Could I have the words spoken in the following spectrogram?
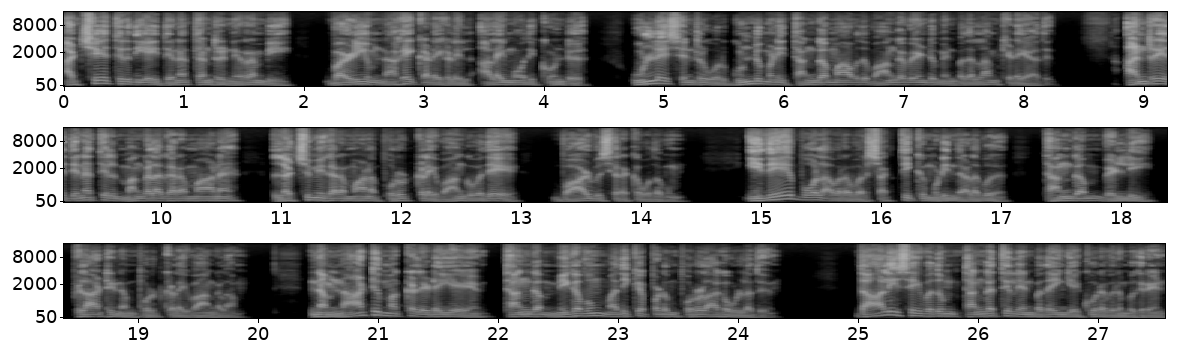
அட்சய திருதியை தினத்தன்று நிரம்பி வழியும் நகைக்கடைகளில் கடைகளில் உள்ளே சென்று ஒரு குண்டுமணி தங்கமாவது வாங்க வேண்டும் என்பதெல்லாம் கிடையாது. அன்றைய தினத்தில் மங்களகரமான லட்சுமிகரமான பொருட்களை வாங்குவதே வாழ்வு சிறக்க உதவும். இதே போல் அவரவர் சக்திக்கு முடிந்த அளவு தங்கம் வெள்ளி பிளாட்டினம் பொருட்களை வாங்கலாம். நம் நாட்டு மக்களிடையே தங்கம் மிகவும் மதிக்கப்படும் பொருளாக உள்ளது. தாலி செய்வதும் தங்கத்தில் என்பதை இங்கே கூற விரும்புகிறேன்.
